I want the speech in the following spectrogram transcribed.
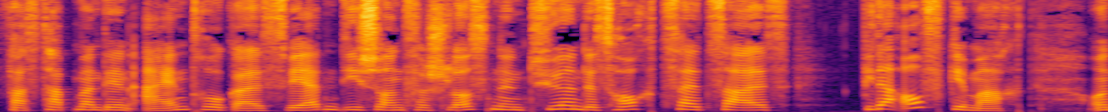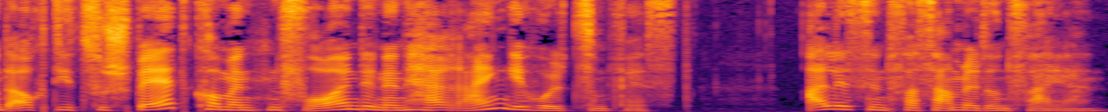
Fast hat man den Eindruck, als werden die schon verschlossenen Türen des Hochzeitssaals wieder aufgemacht und auch die zu spät kommenden Freundinnen hereingeholt zum Fest. Alle sind versammelt und feiern.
